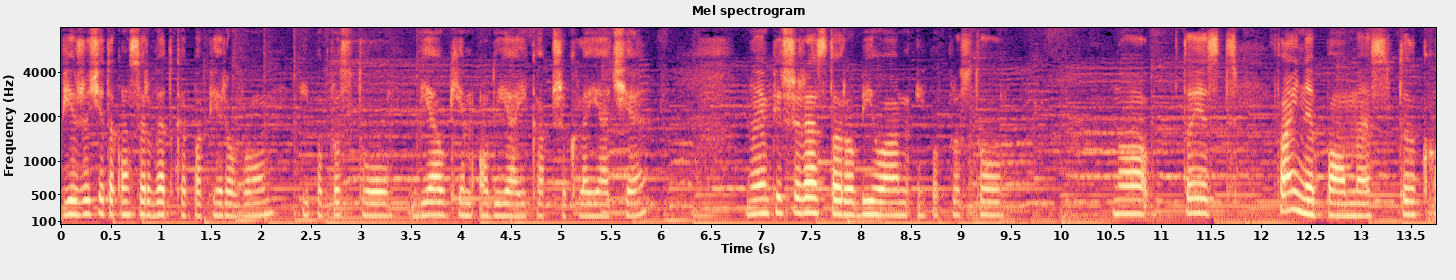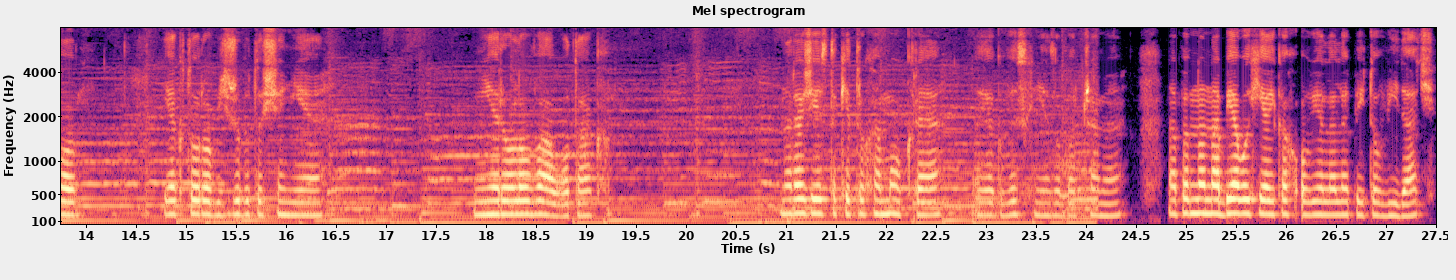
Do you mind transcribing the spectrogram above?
Bierzecie taką serwetkę papierową i po prostu białkiem od jajka przyklejacie. No ja pierwszy raz to robiłam i po prostu no to jest fajny pomysł, tylko jak to robić, żeby to się nie nie rolowało, tak? Na razie jest takie trochę mokre, a jak wyschnie zobaczymy. Na pewno na białych jajkach o wiele lepiej to widać.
